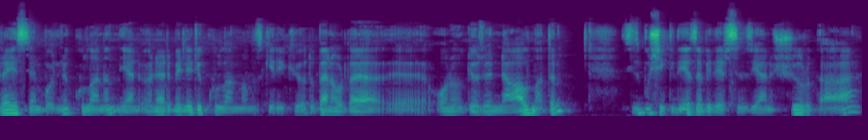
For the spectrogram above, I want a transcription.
R sembolünü kullanın. Yani önermeleri kullanmamız gerekiyordu. Ben orada e, onu göz önüne almadım. Siz bu şekilde yazabilirsiniz. Yani şurada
